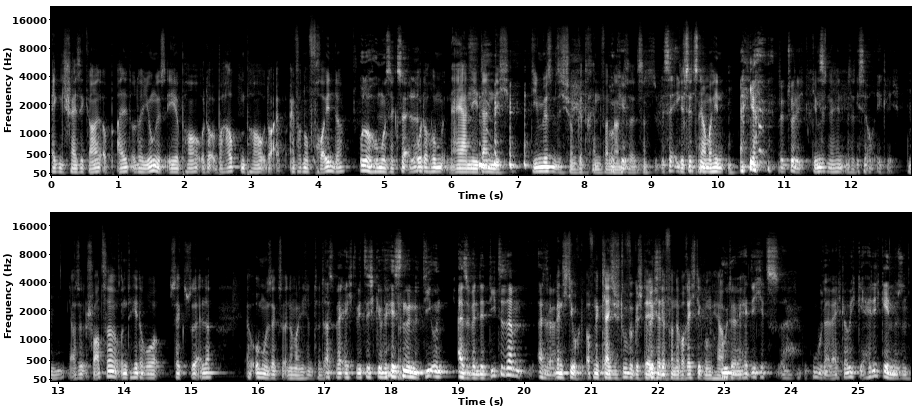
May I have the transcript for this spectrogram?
Eigentlich scheißegal, ob alt oder junges Ehepaar oder überhaupt ein Paar oder einfach nur Freunde. Oder Homosexuelle? Oder Homo. Naja, nee, dann nicht. Die müssen sich schon getrennt voneinander Okay, sitzen. ist ja Die eklig, sitzen ne? ja immer hinten. ja, natürlich. Die müssen ja hinten sitzen. Ist ja auch eklig. Mhm. Also schwarze und heterosexuelle, homosexuelle meine ich natürlich. Das wäre echt witzig gewesen, wenn du die und, also wenn du die zusammen, also Wenn ich die auf eine gleiche Stufe gestellt Richtig. hätte von der Berechtigung her. gut, da hätte ich jetzt, gut, da wäre ich, glaube ich, hätte ich gehen müssen.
